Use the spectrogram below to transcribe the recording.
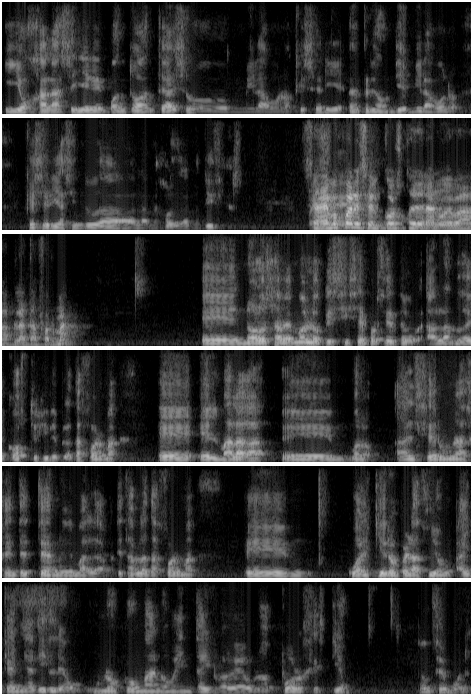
y ojalá se llegue cuanto antes a esos mil abonos, que sería, eh, perdón, 10.000 abonos, que sería sin duda la mejor de las noticias. ¿Sabemos cuál es el coste de la nueva plataforma? Eh, no lo sabemos, lo que sí sé, por cierto, hablando de costes y de plataforma, eh, el Málaga, bueno, al ser un agente externo y demás, esta plataforma cualquier operación hay que añadirle 1,99 euros por gestión. Entonces, bueno,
